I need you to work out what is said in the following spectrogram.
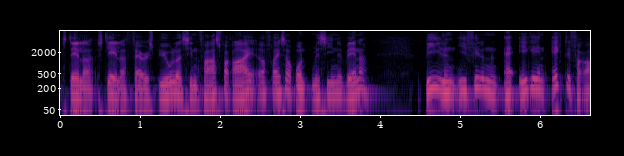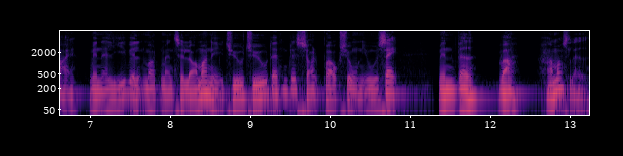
stjæler, stjæler Ferris Bueller sin fars Ferrari og fræser rundt med sine venner. Bilen i filmen er ikke en ægte Ferrari, men alligevel måtte man til lommerne i 2020, da den blev solgt på auktion i USA. Men hvad var hammerslaget?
